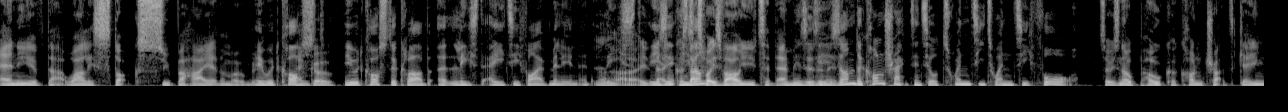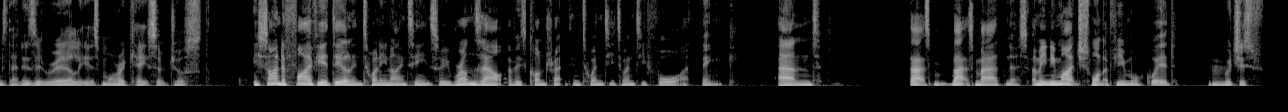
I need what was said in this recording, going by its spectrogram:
any of that while his stock's super high at the moment. It would cost. It would cost the club at least eighty-five million, at least. Because He's- he's that's un- what his value to them is, isn't He's it? under contract until twenty twenty-four. so it's no poker contract games then, is it really? It's more a case of just He signed a five-year deal in 2019, so he runs out of his contract in 2024, I think, and that's that's madness. I mean, he might just want a few more quid, Hmm. which is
